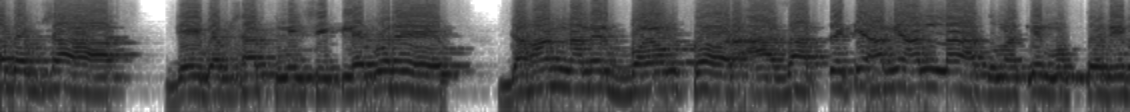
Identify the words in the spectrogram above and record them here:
একটা ব্যবসা যে ব্যবসা তুমি শিখলে পরে জাহান নামের ভয়ঙ্কর আজাব থেকে আমি আল্লাহ তোমাকে মুক্ত দিব।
